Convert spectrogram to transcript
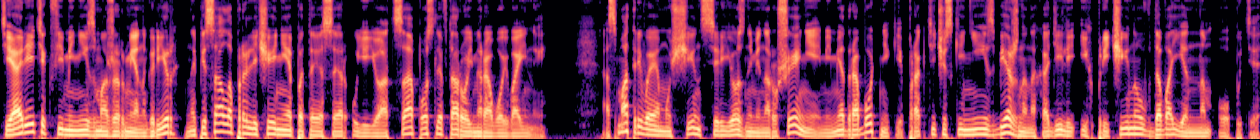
Теоретик феминизма Жермен Грир написала про лечение ПТСР у ее отца после Второй мировой войны. Осматривая мужчин с серьезными нарушениями, медработники практически неизбежно находили их причину в довоенном опыте.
